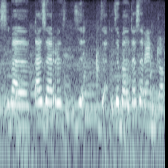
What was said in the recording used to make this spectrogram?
Sebaltazar, Ze- Zebaltazar, and Doc.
